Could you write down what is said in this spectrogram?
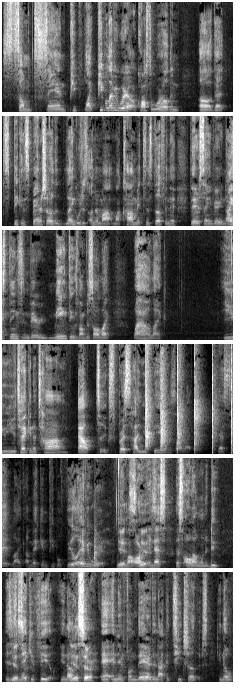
some sand people like people everywhere across the world and uh, that speak in Spanish or other languages under my, my comments and stuff and they're, they're saying very nice things and very mean things but I'm just all like wow like you you taking the time out to express how you feel and it's all like that's it like I'm making people feel everywhere Yes, in my art yes. and that's that's all I want to do is Yes, just make sir. you feel you know Yes, sir. and, and then from there then i could teach others you know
